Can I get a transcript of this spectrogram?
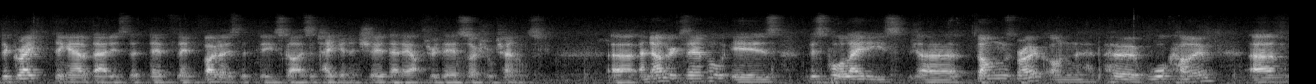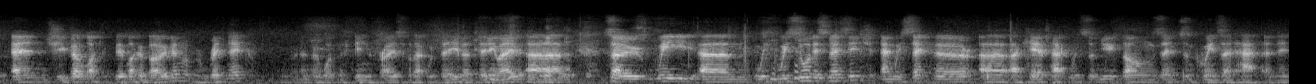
the great thing out of that is that they've then photos that these guys have taken and shared that out through their social channels. Uh, another example is this poor lady's uh, thongs broke on her walk home, um, and she felt like a bit like a bogan, a redneck, I don't know what the thin phrase for that would be, but anyway. Uh, so we, um, we, we, saw this message and we sent her uh, a care pack with some new thongs and some Queensland hat and then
